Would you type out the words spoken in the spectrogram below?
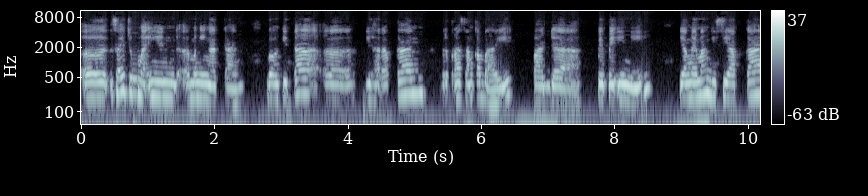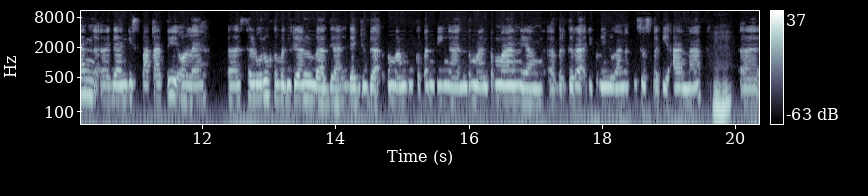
uh, saya cuma ingin uh, mengingatkan bahwa kita uh, diharapkan berprasangka baik pada PP ini yang memang disiapkan uh, dan disepakati oleh uh, seluruh kementerian lembaga dan juga pemangku kepentingan teman-teman yang uh, bergerak di perlindungan anak khusus bagi anak mm-hmm. uh,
